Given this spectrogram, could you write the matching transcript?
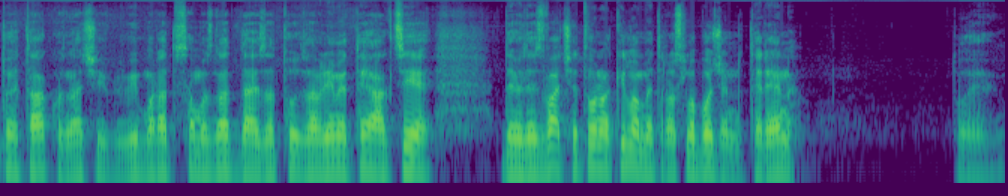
to je tako. Znači, vi morate samo znati da je za, tu, za vrijeme te akcije 92 četvorna kilometra oslobođeno terena. To je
